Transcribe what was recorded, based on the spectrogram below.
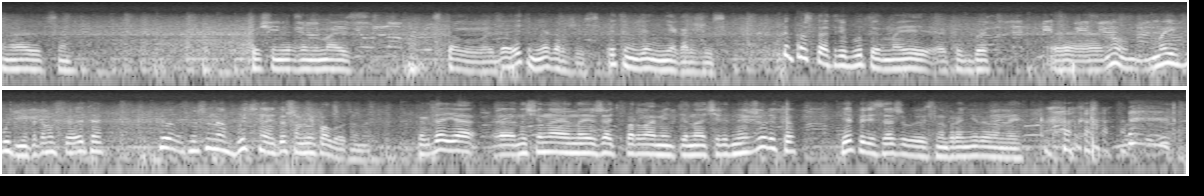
больше нравится то, чем я занимаюсь столовой. Да, этим я горжусь, этим я не горжусь. Это просто атрибуты моей, э, как бы, э, ну, моих будней, потому что это всё совершенно обычное, то, что мне положено. Когда я э, начинаю наезжать в парламенте на очередных жуликов, я пересаживаюсь на бронированный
